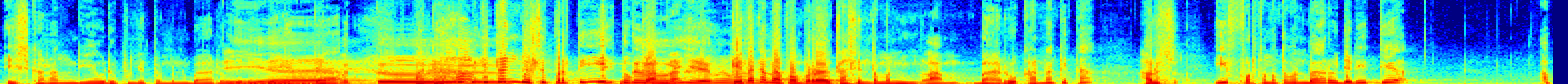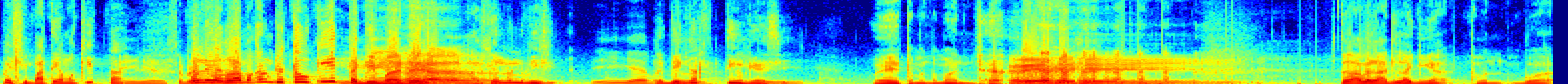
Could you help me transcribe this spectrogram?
ih sekarang dia udah punya temen baru jadi Iya, beda betul. padahal kita nggak seperti itu, Itu, karena iya, memang. kita kenapa prioritasin teman lam baru karena kita harus effort sama teman baru jadi dia apa ya simpati sama kita Iya, kalau sebenarnya yang lama kan udah tahu kita Iya. gimana ya Iya. harusnya lu lebih Iya, lebih betul, ngerti nggak sih Weh teman-teman. Terus ada, ada lagi nggak teman buat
